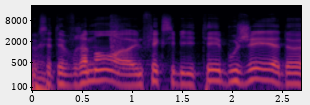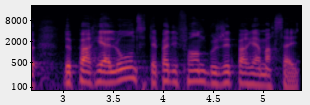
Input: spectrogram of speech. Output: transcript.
Donc Ouais. c'était vraiment une flexibilité. Bouger de, de Paris à Londres, c'était pas différent de bouger de Paris à Marseille.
